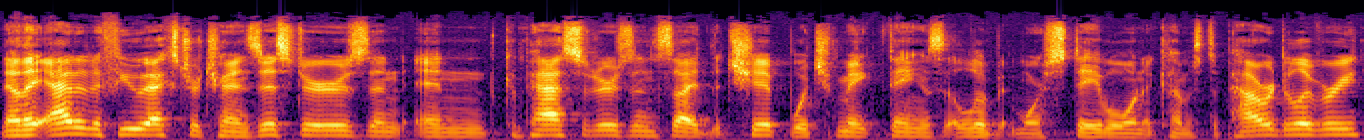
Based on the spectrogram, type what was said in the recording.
Now they added a few extra transistors and, and capacitors inside the chip which make things a little bit more stable when it comes to power delivery.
